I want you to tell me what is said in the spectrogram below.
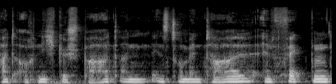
hat auch nicht gespart an Instrumentaleffekten.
